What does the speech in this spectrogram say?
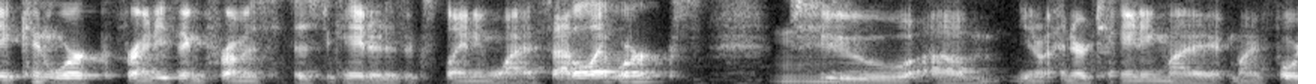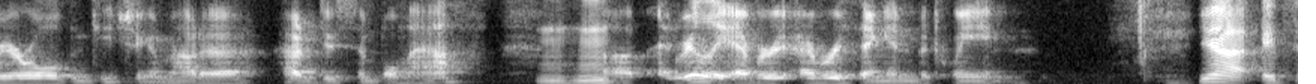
it can work for anything from as sophisticated as explaining why a satellite works mm. to um, you know entertaining my my four year old and teaching him how to how to do simple math mm-hmm. uh, and really every everything in between yeah it's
